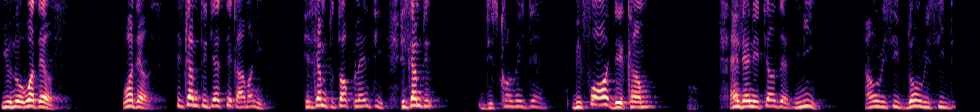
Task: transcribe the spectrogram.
you know what else? What else? He's coming to just take our money. He's coming to talk plenty. He's coming to discourage them before they come. And then he tells them, Me, I don't receive, don't receive them.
